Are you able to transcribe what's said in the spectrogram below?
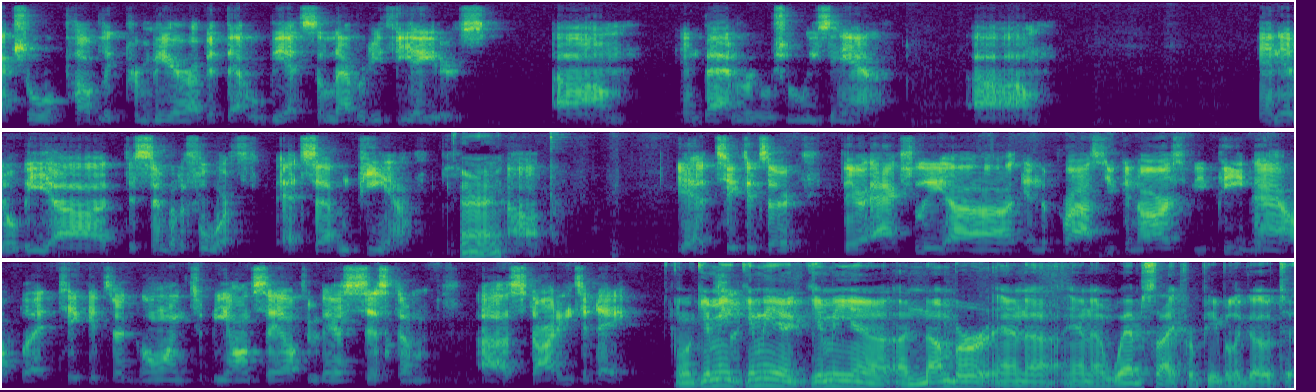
actual public premiere of it that will be at Celebrity Theaters um, in Baton Rouge, Louisiana. Um, and it'll be uh, December the 4th at 7 p.m. All right. Uh, yeah, tickets are they're actually uh, in the process. You can RSVP now, but tickets are going to be on sale through their system uh, starting today. Well, give me give me a give me a, a number and a and a website for people to go to.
